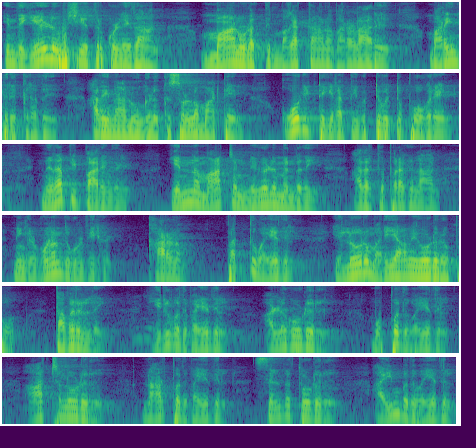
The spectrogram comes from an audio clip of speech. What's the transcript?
இந்த ஏழு விஷயத்திற்குள்ளே தான் மானுடத்தின் மகத்தான வரலாறு மறைந்திருக்கிறது. அதை நான் உங்களுக்கு சொல்ல மாட்டேன். கோடிட்ட இடத்தை விட்டுவிட்டு போகிறேன். நிரப்பி பாருங்கள். என்ன மாற்றம் நிகழும் என்பதை அதற்கு பிறகு நான் நீங்கள் உணர்ந்து கொள்வீர்கள். காரணம் பத்து வயதில் எல்லோரும் அறியாமையோடு இருப்போம். தவறில்லை. இருபது வயதில் அழகோடு இரு. முப்பது வயதில் ஆற்றலோடு இரு நாற்பது வயதில் செல்வத்தோடு இரு ஐம்பது வயதில்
